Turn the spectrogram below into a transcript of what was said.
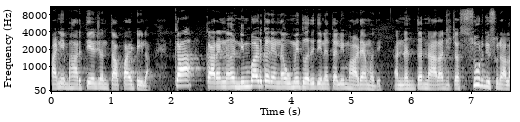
आणि भारतीय जनता पार्टीला. का कारण निंबाळकर यांना उमेदवारी देण्यात आली म्हाड्यामध्ये. आणि नंतर नाराजीचा सूर दिसून आला.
